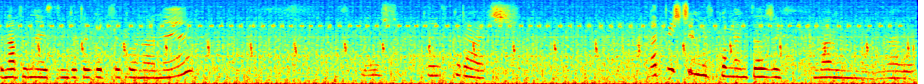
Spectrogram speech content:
To na pewno jestem do tego przekonany. Muszę tutaj. Napiszcie mi w komentarzach, mam nawet,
